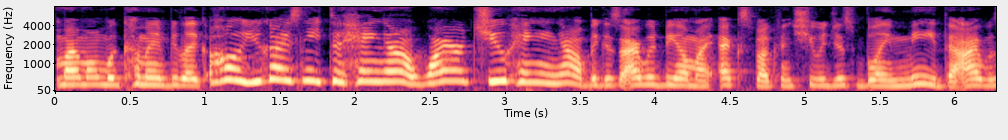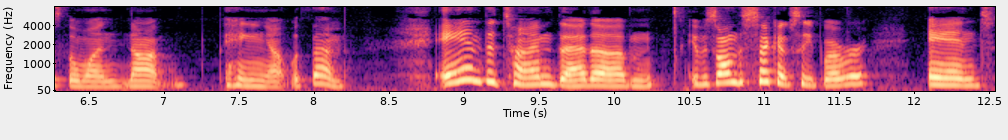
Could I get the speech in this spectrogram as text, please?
my mom would come in and be like, "Oh, you guys need to hang out. Why aren't you hanging out?" Because I would be on my Xbox and she would just blame me that I was the one not hanging out with them. And the time that um it was on the second sleepover and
